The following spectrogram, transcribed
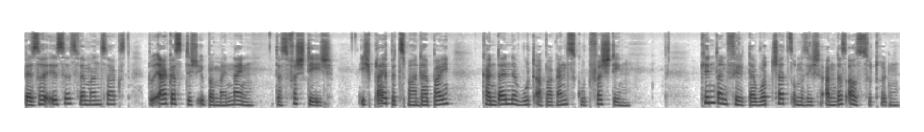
Besser ist es, wenn man sagt, du ärgerst dich über mein Nein. Das verstehe ich. Ich bleibe zwar dabei, kann deine Wut aber ganz gut verstehen. Kindern fehlt der Wortschatz, um sich anders auszudrücken.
